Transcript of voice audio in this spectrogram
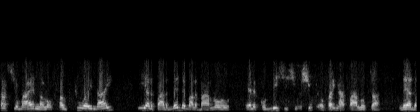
tasi o maega o lo'o fautua ina ai ia le palemene ma le mālō e le komisi su'esu'e o faigā palota lea na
